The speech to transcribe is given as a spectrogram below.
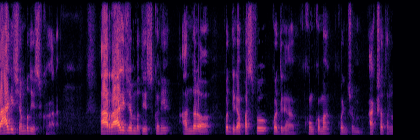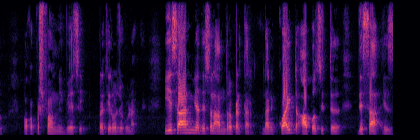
రాగి చెంబు తీసుకోవాలి. ఆ రాగి చెంబు తీసుకొని అందులో కొద్దిగా పసుపు కొద్దిగా కుంకుమ కొంచెం అక్షతలు ఒక పుష్పాన్ని వేసి ప్రతిరోజు కూడా ఈశాన్య దిశలో అందరూ పెడతారు. దానికి క్వైట్ ఆపోజిట్ దిశ ఇస్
